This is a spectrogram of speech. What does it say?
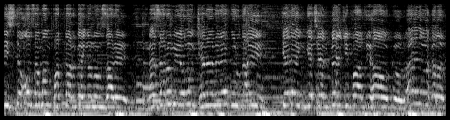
İşte o zaman patlar beyninin zarı. Mezarımı yolun kenarına kur dayı Gelen geçen belki Fatiha okur. Haydi bakalım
